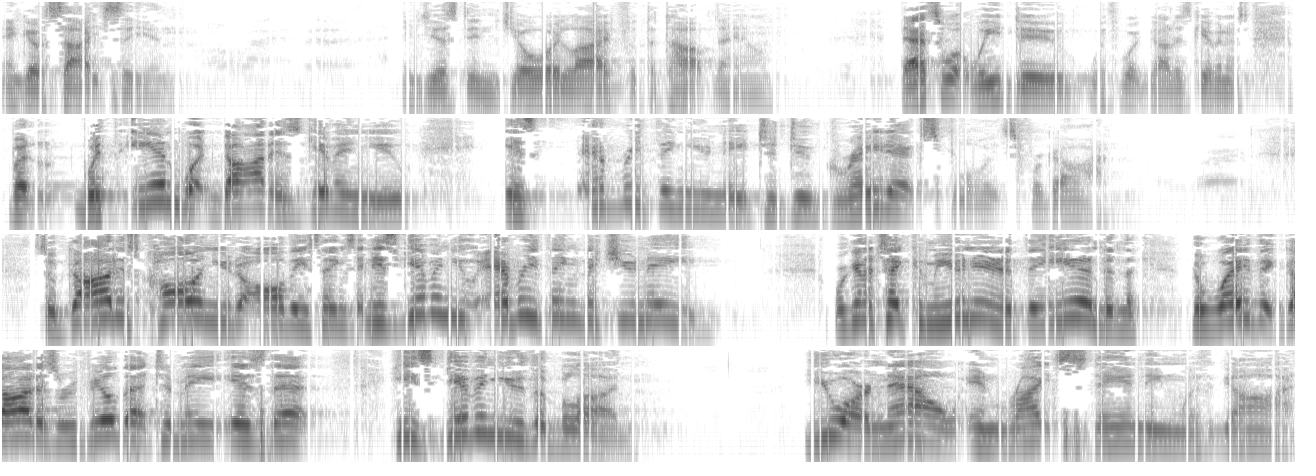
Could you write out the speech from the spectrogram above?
and go sightseeing and just enjoy life with the top down. That's what we do with what God has given us. But within what God has given you is everything you need to do great exploits for God. So God is calling you to all these things, and He's given you everything that you need. We're going to take communion at the end, and the, the way that God has revealed that to me is that He's given you the blood. You are now in right standing with God.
